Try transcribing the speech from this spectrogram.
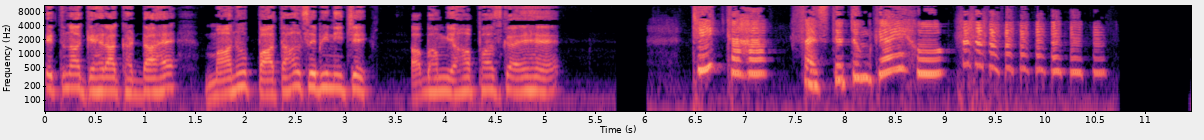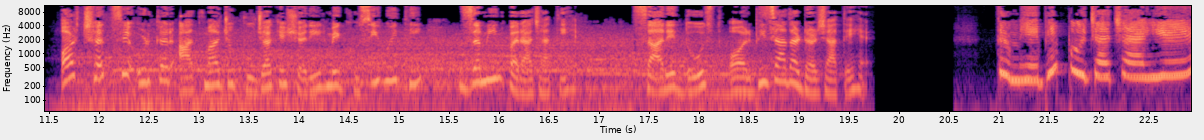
इतना गहरा खड्डा है, मानो पाताल से भी नीचे। अब हम यहाँ फंस गए हैं। ठीक कहा, फंस तो तुम गए हो। और छत से उड़कर आत्मा जो पूजा के शरीर में घुसी हुई थी, ज़मीन पर आ जाती है। सारे दोस्त और भी ज़्यादा डर जाते हैं। तुम्हें भी पूजा चाहिए।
